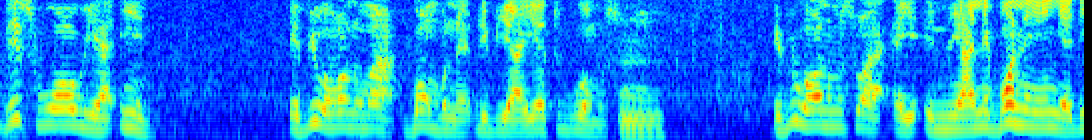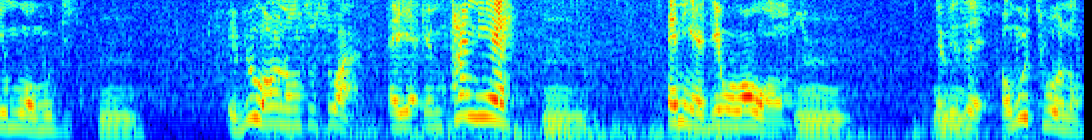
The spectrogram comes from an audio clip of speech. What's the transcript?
This war we are in ebi wɔ hɔnom a bɔmb na de bi a yɛto gu ɔmo so. Ebi wɔ hɔnom so a ɛyɛ nnuane bɔne na yɛde mu ɔmo di. Ebi wɔ hɔnom nso so a ɛyɛ mpaneɛ ɛne yɛde wɔwɔ wɔn. Ebi sɛ ɔmo tuo no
